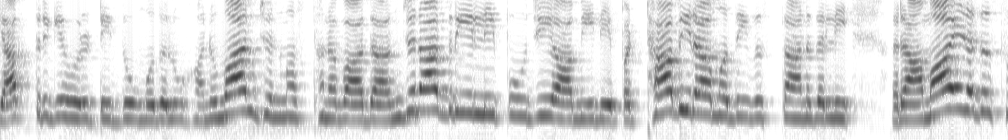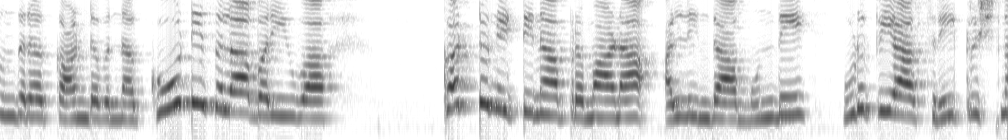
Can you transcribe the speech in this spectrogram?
ಯಾತ್ರೆಗೆ ಹೊರಟಿದ್ದು ಮೊದಲು ಹನುಮಾನ್ ಜನ್ಮಸ್ಥಾನವಾದ ಅಂಜನಾದ್ರಿಯಲ್ಲಿ ಪೂಜೆ, ಆಮೇಲೆ ಪಟ್ಟಾಭಿರಾಮ ದೇವಸ್ಥಾನದಲ್ಲಿ ರಾಮಾಯಣದ ಸುಂದರ ಕಾಂಡವನ್ನು ಕೋಟಿ ಸಲ ಬರೆಯುವ ಕಟ್ಟುನಿಟ್ಟಿನ ಪ್ರಮಾಣ ಅಲ್ಲಿಂದ ಮುಂದೆ ಉಡುಪಿಯ ಶ್ರೀಕೃಷ್ಣ,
